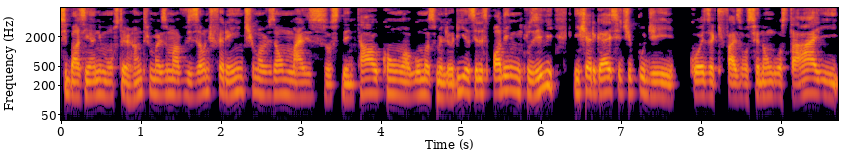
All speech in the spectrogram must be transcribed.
se baseando em Monster Hunter, mas uma visão diferente, uma visão mais ocidental, com algumas melhorias. Eles podem, inclusive, enxergar esse tipo de coisa que faz você não gostar e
